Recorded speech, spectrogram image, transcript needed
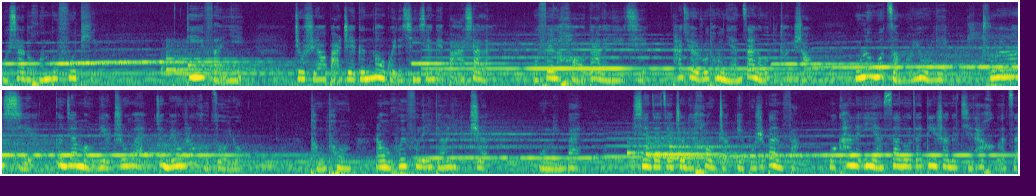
我吓得魂不附体。第一反应就是要把这根闹鬼的琴弦给拔下来。我费了好大的力气，它却如同粘在了我的腿上。无论我怎么用力，除了让血更加猛烈之外，就没有任何作用。疼痛让我恢复了一点理智。我明白，现在在这里耗着也不是办法。我看了一眼散落在地上的吉他盒子，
